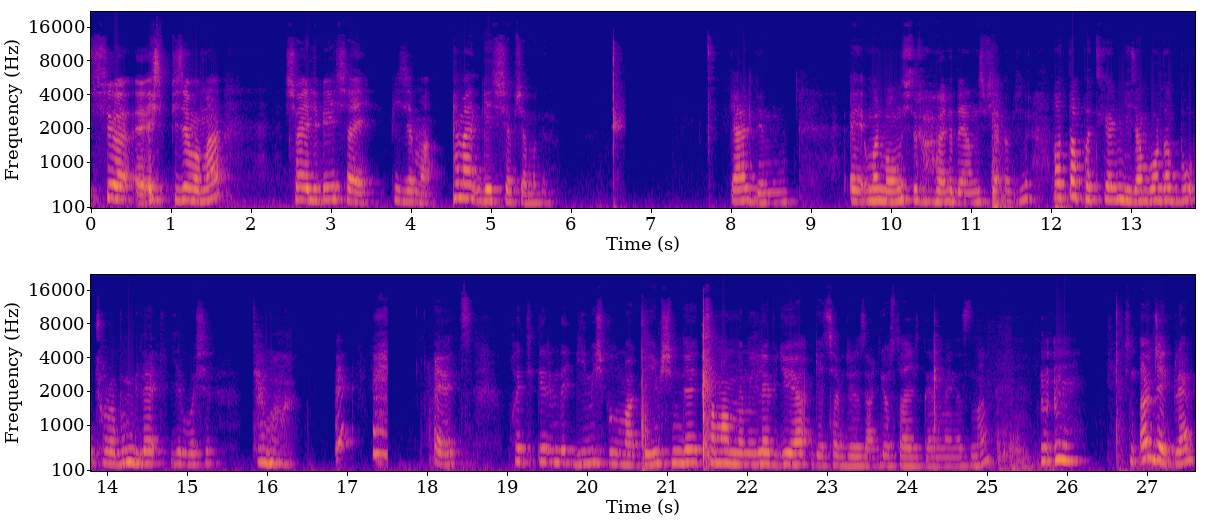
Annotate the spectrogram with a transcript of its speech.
şu e, pijamama şöyle bir şey pijama. Hemen geçiş yapacağım bakın. Geldim. E, umarım olmuştur. Böyle de yanlış bir şey yapmamışımdır. Hatta patiklerimi giyeceğim. Bu arada bu çorabım bile yılbaşı temalı. evet. Patiklerimi de giymiş bulunmaktayım. Şimdi tam anlamıyla videoya geçebiliriz. Yani gösterdiklerimi en azından. Şimdi öncelikle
